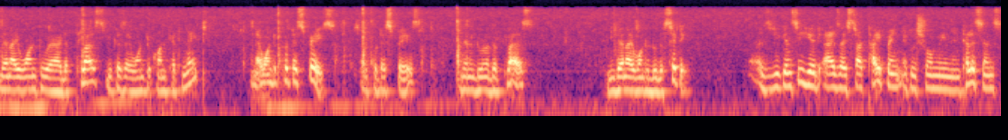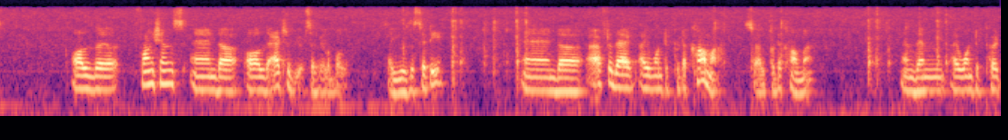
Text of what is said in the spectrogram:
Then I want to add a plus because I want to concatenate and I want to put a space. So I'll put a space then I'll do another plus then I want to do the city as you can see here as I start typing it will show me in IntelliSense all the functions and uh, all the attributes available. So I use the city and uh, after that I want to put a comma. So I'll put a comma and then I want to put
